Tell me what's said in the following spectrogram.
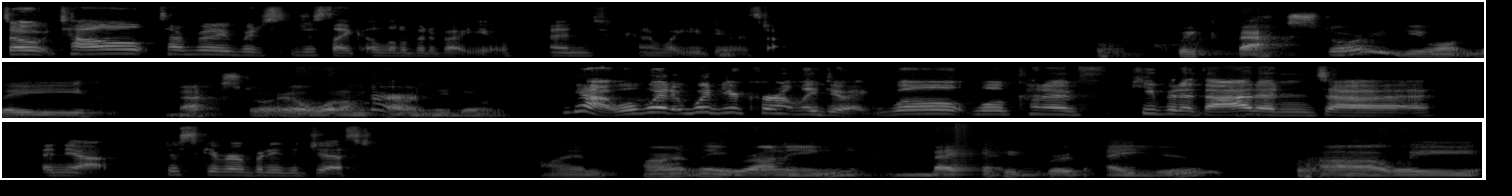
So tell tell everybody just, just like a little bit about you and kind of what you do and stuff. Quick backstory. Do you want the backstory or what I'm sure. currently doing? Yeah, well, what what you're currently doing. We'll we'll kind of keep it at that, and uh, and yeah, just give everybody the gist. I am currently running Baker Group AU. Uh, we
